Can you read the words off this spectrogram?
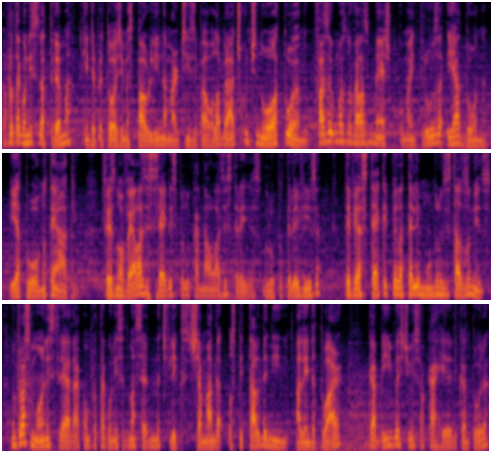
A protagonista da trama, que interpretou as gêmeas Paulina Martins e Paola Bratti, continuou atuando. Faz algumas novelas no México, como A Intrusa e A Dona, e atuou no teatro. Fez novelas e séries pelo canal Las Estrelas, Grupo Televisa, TV Azteca e pela Telemundo nos Estados Unidos. No próximo ano estreará como protagonista de uma série da Netflix chamada Hospital de Ninho. Além de atuar, Gabi investiu em sua carreira de cantora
